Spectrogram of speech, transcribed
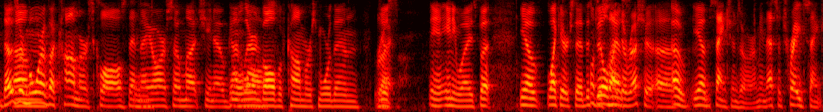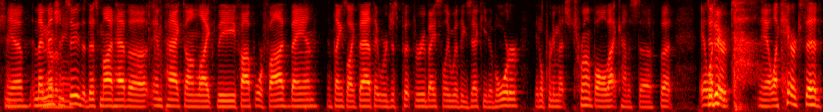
Those are Um, more of a commerce clause than they are so much, you know, gun well, they're laws. involved with commerce more than Right. just. Anyways, but you know, like Eric said, this Well, bill like has the Russia uh, Oh, yeah. sanctions are. I mean, that's a trade sanction. Yeah, and they what I mentioned mean? too that this might have a impact on like the 545 ban and things like that that were just put through basically with executive order. It'll pretty much trump all that kind of stuff. But it, like. Eric, yeah, like Eric said,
